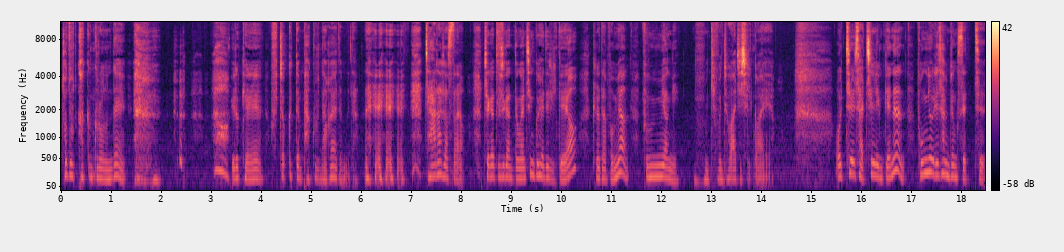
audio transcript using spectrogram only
저도 가끔 그러는데, 이렇게 훌쩍 그땐 밖으로 나가야 됩니다. 잘하셨어요. 제가 두 시간 동안 친구 해드릴게요. 그러다 보면 분명히 기분 좋아지실 거예요. 5747님께는 복요리 3종 세트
